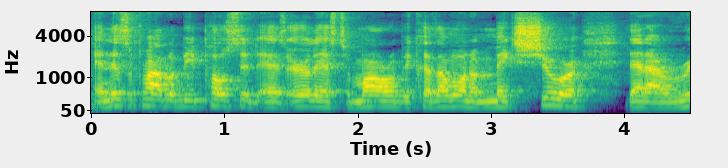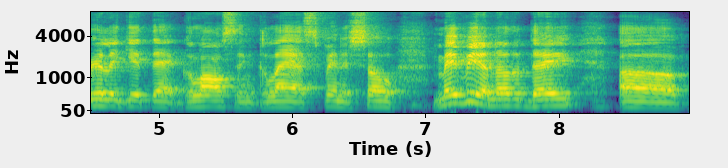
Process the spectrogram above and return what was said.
And this will probably be posted as early as tomorrow because I want to make sure that I really get that gloss and glass finish. So maybe another day, uh,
